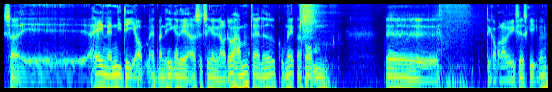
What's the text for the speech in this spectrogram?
Så øh, at have en eller anden idé om, at man hænger der, og så tænker de, at det var ham, der lavede kommunalreformen. Øh, det kommer nok ikke til at ske, vel?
